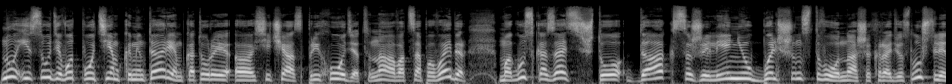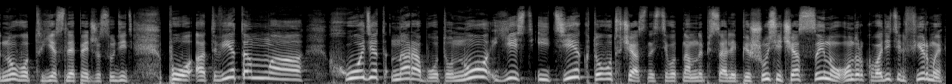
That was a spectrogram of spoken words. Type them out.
Ну, и судя вот по тем комментариям, которые э, сейчас приходят на WhatsApp и Viber, могу сказать, что да, к сожалению, большинство наших радиослушателей, ну вот если опять же судить по ответам, э, ходят на работу. Но есть и те, кто вот в частности, вот нам написали, пишу сейчас сыну, он руководитель фирмы,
